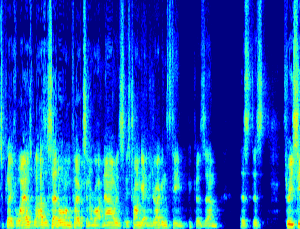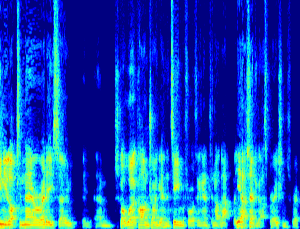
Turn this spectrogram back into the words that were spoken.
to play for Wales, but as I said, all I'm focusing on right now is, is try and get in the Dragons team because um, there's there's three senior locks in there already, so um, just got to work hard and try and get in the team before I think anything like that. But yeah, I've certainly got aspirations for it.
